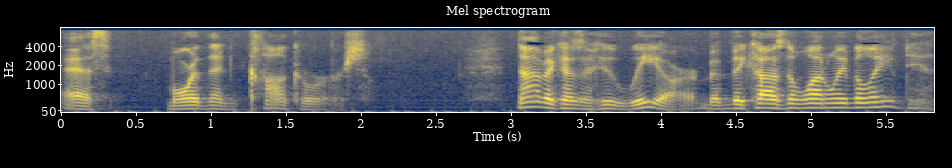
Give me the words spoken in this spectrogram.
as more than conquerors? Not because of who we are, but because the one we believed in.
